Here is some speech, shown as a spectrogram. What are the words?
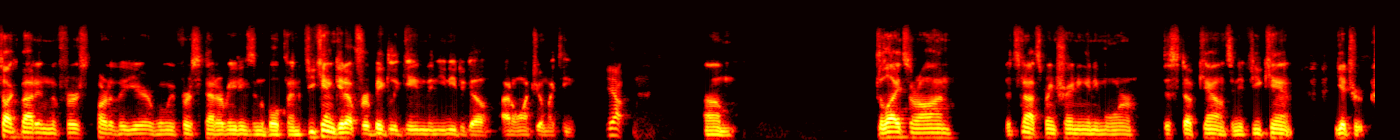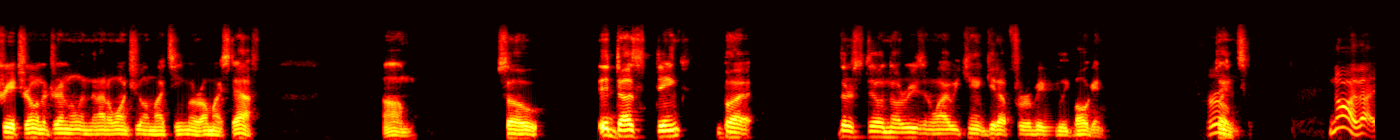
talked about it in the first part of the year when we first had our meetings in the bullpen. If you can't get up for a big league game, then you need to go. I don't want you on my team. Yeah. Um, the lights are on. It's not spring training anymore. This stuff counts. And if you can't get your create your own adrenaline, then I don't want you on my team or on my staff. Um, so it does stink, but there's still no reason why we can't get up for a big league ball game. True. No, that,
